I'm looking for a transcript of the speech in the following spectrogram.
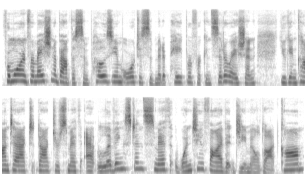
For more information about the symposium or to submit a paper for consideration, you can contact Dr. Smith at livingstonsmith125 at gmail.com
